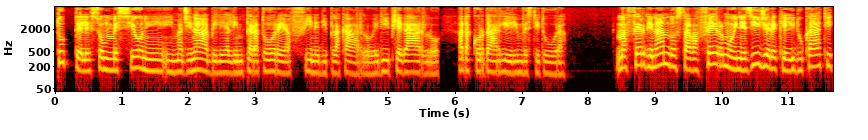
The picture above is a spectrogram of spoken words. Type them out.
tutte le sommessioni immaginabili all'imperatore a fine di placarlo e di piegarlo ad accordargli l'investitura. Ma Ferdinando stava fermo in esigere che i ducati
